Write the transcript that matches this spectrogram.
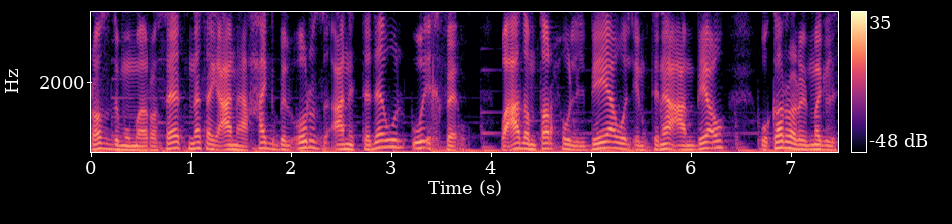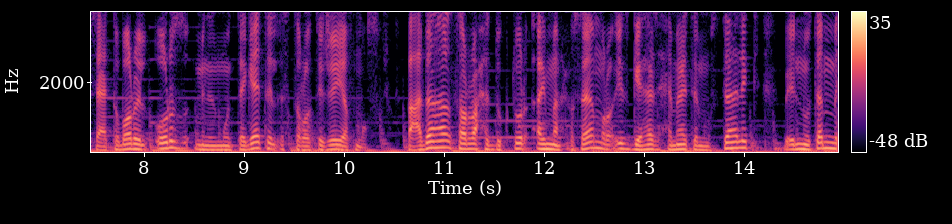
رصد ممارسات نتج عنها حجب الأرز عن التداول وإخفائه وعدم طرحه للبيع والامتناع عن بيعه وقرر المجلس اعتبار الأرز من المنتجات الاستراتيجية في مصر. بعدها صرح الدكتور أيمن حسام رئيس جهاز حماية المستهلك بأنه تم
